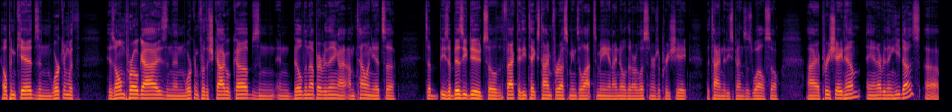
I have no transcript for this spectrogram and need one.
helping kids and working with his own pro guys and then working for the Chicago Cubs and, and building up everything. I, I'm telling you, it's a it's a he's a busy dude. So the fact that he takes time for us means a lot to me, and I know that our listeners appreciate the time that he spends as well. So I appreciate him and everything he does. Uh,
